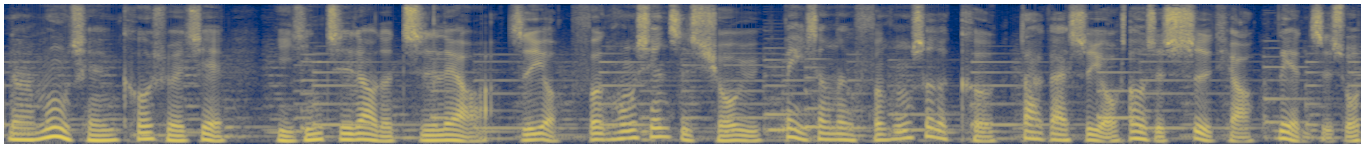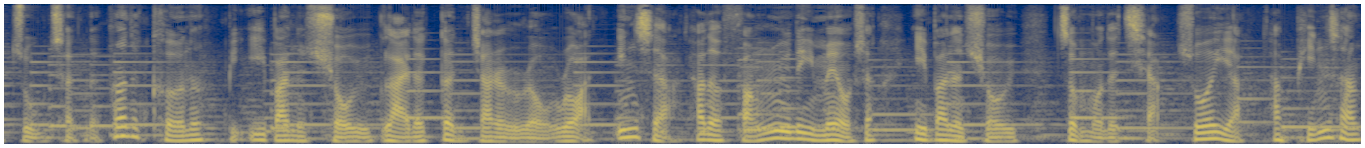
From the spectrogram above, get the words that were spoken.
那目前科学界。已经知道的资料啊，只有粉红仙子球鱼背上那个粉红色的壳，大概是由二十四条链子所组成的。它的壳呢，比一般的球鱼来得更加的柔软，因此啊，它的防御力没有像一般的球鱼这么的强。所以啊，它平常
